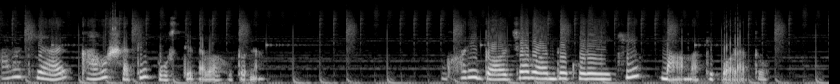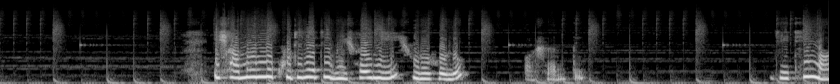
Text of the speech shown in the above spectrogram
আমাকে আর কারোর সাথে বসতে দেওয়া হতো না। ঘরে দরজা বন্ধ করে রেখে মা আমাকে পড়াতো। এই সামান্য খুঁটিনাটি বিষয় নিয়ে শুরু হলো অশান্তি। জেঠিমা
